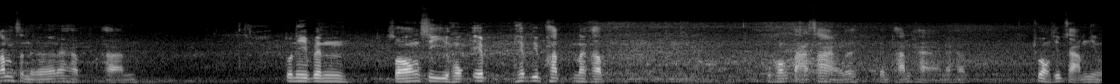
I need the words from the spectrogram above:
นำเสนอนะครับผ่าน ตัวนี้เป็น 246F เฮฟวิพัทนะครับผู้ของตาสร้างเลยเป็นฐานหานะครับ ช่วง 13 นิ้ว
